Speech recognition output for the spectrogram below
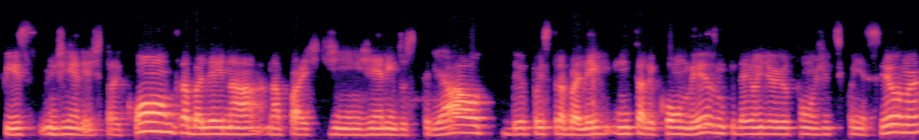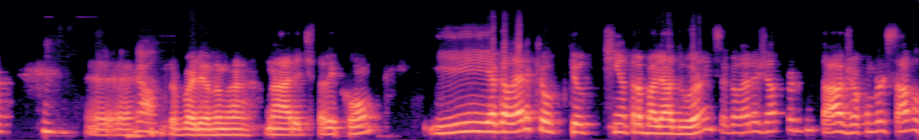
Fiz engenharia de telecom, trabalhei na, na parte de engenharia industrial, depois trabalhei em telecom mesmo, que daí onde eu e o Tom a gente se conheceu, né? Uhum. É, trabalhando na, na área de telecom. E a galera que eu, que eu tinha trabalhado antes, a galera já perguntava, já conversava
